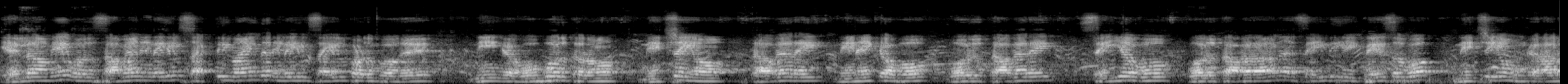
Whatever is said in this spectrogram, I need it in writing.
எல்லாமே ஒரு சமநிலையில் சக்தி வாய்ந்த நிலையில் செயல்படும் போது நீங்க ஒவ்வொருத்தரும் நிச்சயம் தவறை நினைக்கவோ ஒரு தவறை செய்யவோ ஒரு தவறான செய்தியை பேசவோ நிச்சயம் உங்களால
